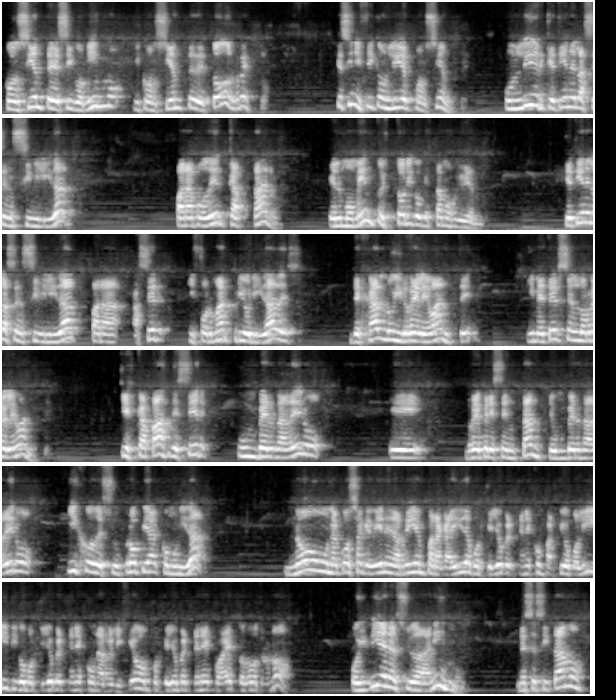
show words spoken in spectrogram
consciente de sí mismo y consciente de todo el resto. ¿Qué significa un líder consciente? Un líder que tiene la sensibilidad para poder captar el momento histórico que estamos viviendo, que tiene la sensibilidad para hacer y formar prioridades, dejar lo irrelevante y meterse en lo relevante, que es capaz de ser un verdadero eh, representante, un verdadero hijo de su propia comunidad. No una cosa que viene de arriba en paracaídas porque yo pertenezco a un partido político, porque yo pertenezco a una religión, porque yo pertenezco a esto, lo otro. No. Hoy día en el ciudadanismo necesitamos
